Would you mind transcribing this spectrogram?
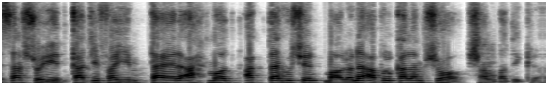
এসআর শহীদ কাজী ফাহিম, তায়ের আহমদ, আক্তার হোসেন, মাওলানা আবুল কালাম সহ সাংবাদিকরা।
